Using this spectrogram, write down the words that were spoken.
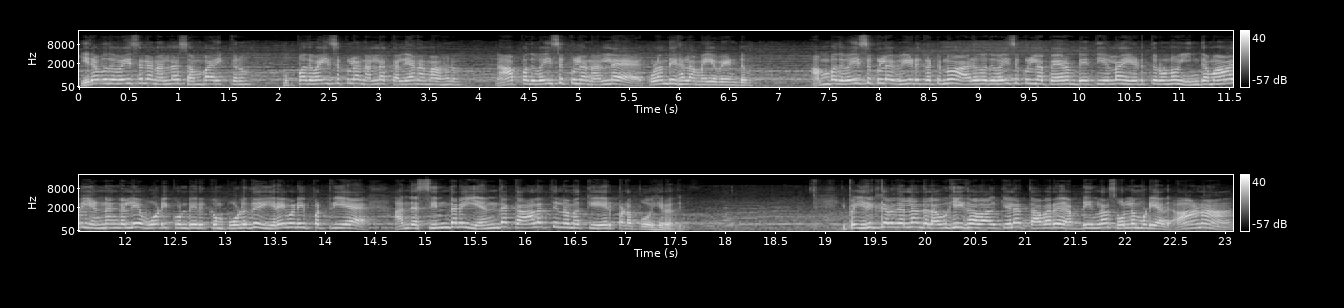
இருபது வயசில் நல்லா சம்பாதிக்கணும். முப்பது வயசுக்குள்ளே நல்ல கல்யாணம் ஆகணும் நாற்பது வயசுக்குள்ளே நல்ல குழந்தைகள் அமைய வேண்டும். ஐம்பது வயசுக்குள்ளே வீடு கட்டணும் அறுபது வயசுக்குள்ளே பேரம் பேத்தியெல்லாம் எடுத்துடணும். இந்த மாதிரி எண்ணங்களே ஓடிக்கொண்டிருக்கும் பொழுது இறைவனை பற்றிய அந்த சிந்தனை எந்த காலத்தில் நமக்கு ஏற்பட போகிறது? இப்போ இருக்கிறதெல்லாம் அந்த லௌகீக வாழ்க்கையில் தவறு அப்படின்லாம் சொல்ல முடியாது. ஆனால்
